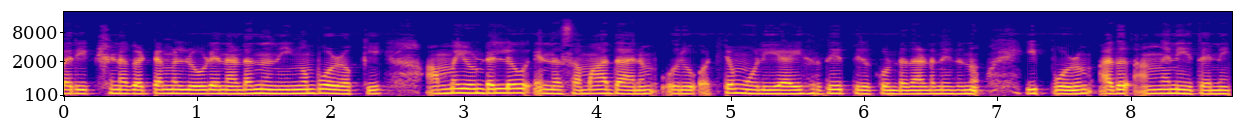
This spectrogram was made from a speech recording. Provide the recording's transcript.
പരീക്ഷണഘട്ടങ്ങളിലൂടെ നടന്നു നീങ്ങുമ്പോഴൊക്കെ അമ്മയുണ്ടല്ലോ എന്ന സമാധാനം ഒരു ഒറ്റമൂലിയായി ഹൃദയത്തിൽ കൊണ്ട് നടന്നിരുന്നു. ഇപ്പോഴും അത് അങ്ങനെ തന്നെ.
